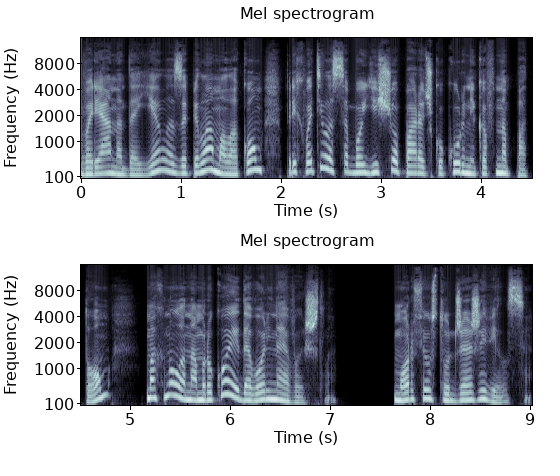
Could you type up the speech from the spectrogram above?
Вариана доела, запила молоком, прихватила с собой еще парочку курников на потом, махнула нам рукой и довольная вышла. Морфеус тут же оживился.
